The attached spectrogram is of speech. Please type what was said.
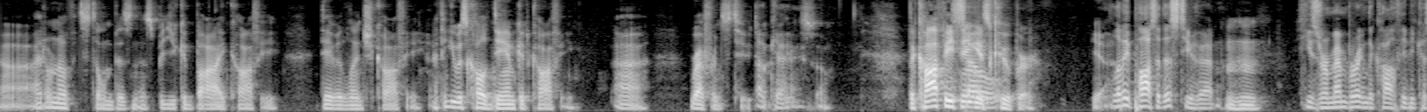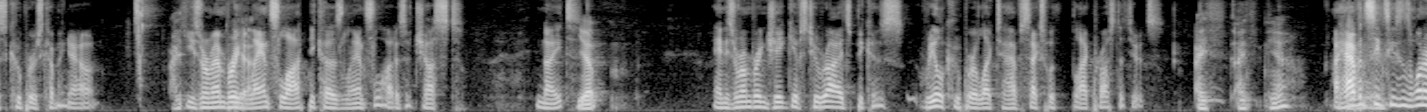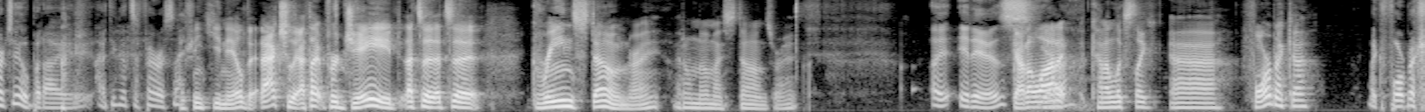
Uh, I don't know if it's still in business, but you could buy coffee, David Lynch coffee. I think it was called Damn Good Coffee. Uh, reference to Okay. So the coffee thing is Cooper. Yeah. Let me posit this to you then. hmm He's remembering the coffee because Cooper is coming out. I- He's remembering yeah. Lancelot because Lancelot is a just knight. Yep. And he's remembering Jade gives two rides because real Cooper liked to have sex with black prostitutes. I. th- I. Yeah. I haven't seen seasons one or two, but I, I think that's a fair I think you nailed it. Actually, I thought for Jade, that's a that's a green stone, right? I don't know my stones, right? Uh, it is. Got a lot yeah. of kind of looks like uh Formica. like Formic.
